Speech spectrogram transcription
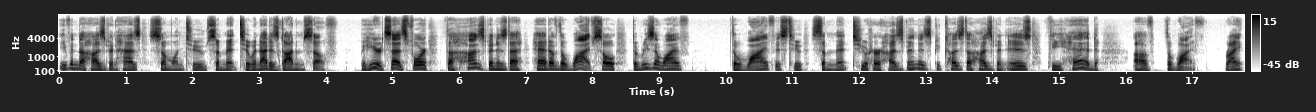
even the husband has someone to submit to, and that is God Himself. But here it says, For the husband is the head of the wife. So the reason why the wife is to submit to her husband is because the husband is the head of the wife, right?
